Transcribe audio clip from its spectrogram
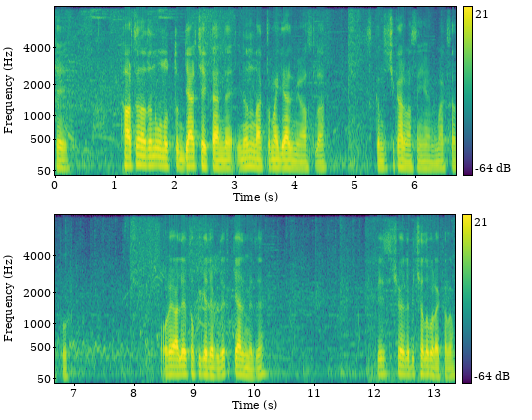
şey. Kartın adını unuttum. Gerçekten de inanın aklıma gelmiyor asla. Sıkıntı çıkarmasın yani. Maksat bu. Oraya alev topu gelebilir. Gelmedi. Biz şöyle bir çalı bırakalım.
